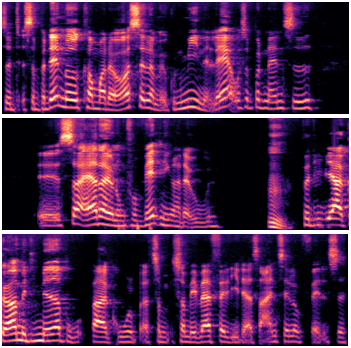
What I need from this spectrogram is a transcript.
Så, så på den måde kommer der også, selvom økonomien er lav, så på den anden side, øh, så er der jo nogle forventninger derude. Mm. Fordi vi har at gøre med de medarbejdergrupper, som, som i hvert fald i deres egen selvopfattelse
